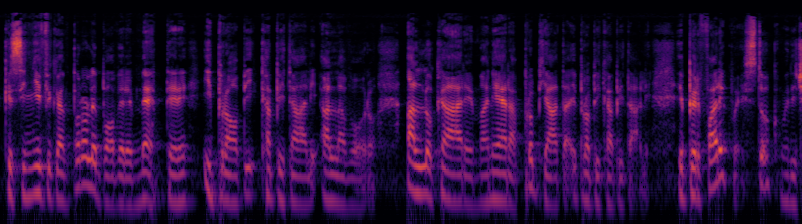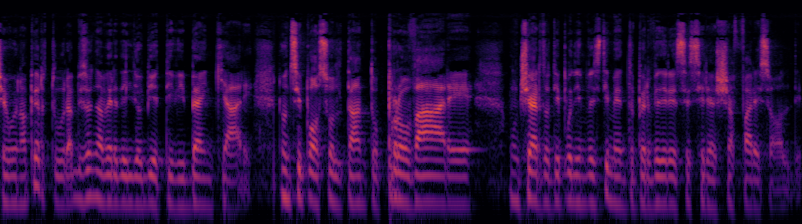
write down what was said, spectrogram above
che significa in parole povere mettere i propri capitali al lavoro, allocare in maniera appropriata i propri capitali. E per fare questo, come dicevo in apertura, bisogna avere degli obiettivi ben chiari, non si può soltanto provare un certo certo tipo di investimento per vedere se si riesce a fare soldi.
